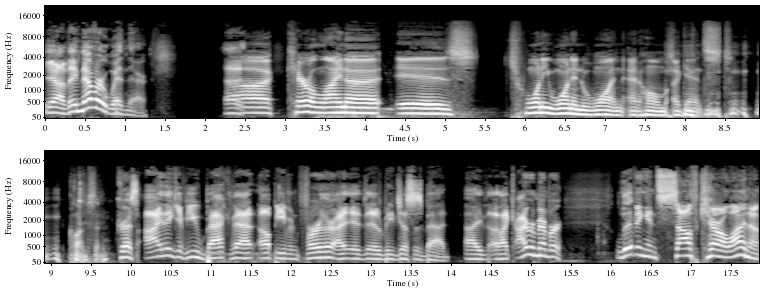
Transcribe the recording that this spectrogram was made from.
yeah, they never win there. Uh, Uh, Carolina is 21 and 1 at home against Clemson. Chris, I think if you back that up even further, I, it, it'll be just as bad. I like. I remember living in South Carolina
